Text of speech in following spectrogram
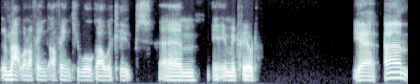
that one, I think I think he will go with Coops um, in, in midfield. Yeah. Um,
